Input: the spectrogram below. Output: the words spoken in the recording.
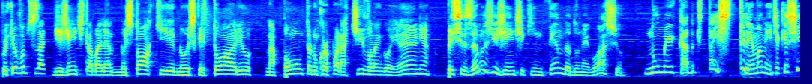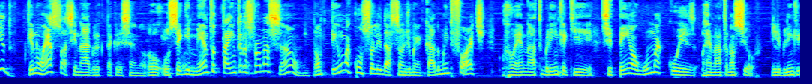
Porque eu vou precisar de gente trabalhando no estoque, no escritório, na ponta, no corporativo lá em Goiânia. Precisamos de gente que entenda do negócio num mercado que está extremamente aquecido. Porque não é só a Sinagro que está crescendo. O, o segmento está em transformação. Então tem uma consolidação de mercado muito forte. O Renato brinca que se tem alguma coisa. O Renato não CEO. Ele brinca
